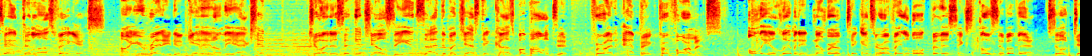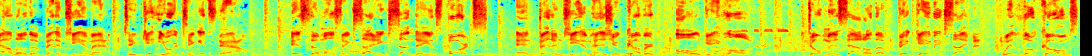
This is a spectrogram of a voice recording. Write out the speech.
10th in Las Vegas. Are you ready to get in on the action? Join us at the Chelsea inside the majestic Cosmopolitan for an epic performance. Only a limited number of tickets are available for this exclusive event, so download the BetMGM app to get your tickets now. It's the most exciting Sunday in sports, and BetMGM has you covered all game long. Don't miss out on the big game excitement with Luke Combs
